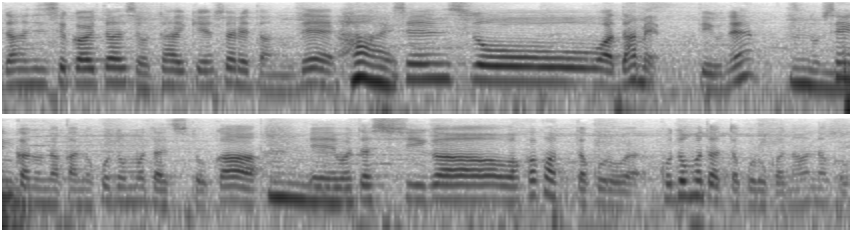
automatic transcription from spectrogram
第二次世界大戦を体験されたので、はい、戦争はダメっていうね、その戦火の中の子どもたちとか、うん、えー、私が若かった頃子供だった頃かななんかこ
